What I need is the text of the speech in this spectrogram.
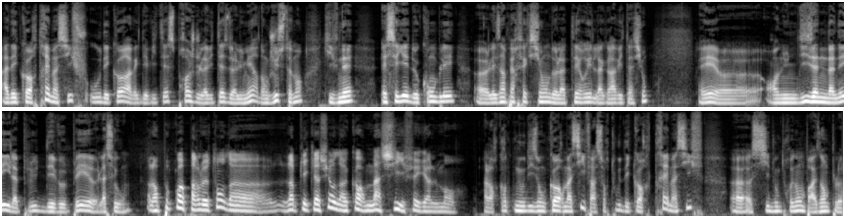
à des corps très massifs ou des corps avec des vitesses proches de la vitesse de la lumière, donc justement qui venait essayer de combler euh, les imperfections de la théorie de la gravitation et euh, en une dizaine d'années, il a pu développer euh, la seconde. Alors pourquoi parle-t-on de l'application d'un corps massif également? Alors quand nous disons corps massif, hein, surtout des corps très massifs, euh, si nous prenons par exemple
